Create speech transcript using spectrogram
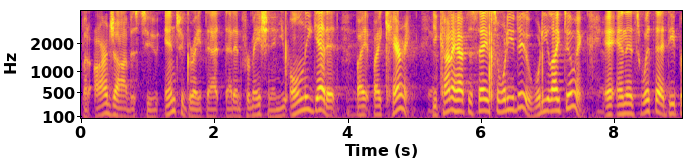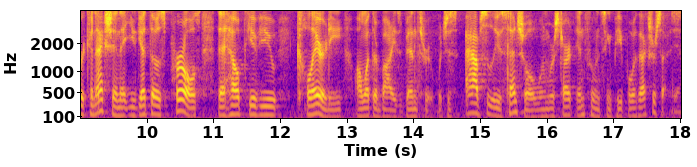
but our job is to integrate that that information and you only get it by, by caring. You kind of have to say so what do you do? What do you like doing? A- and it's with that deeper connection that you get those pearls that help give you clarity on what their body's been through which is absolutely essential when we start influencing people with exercise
